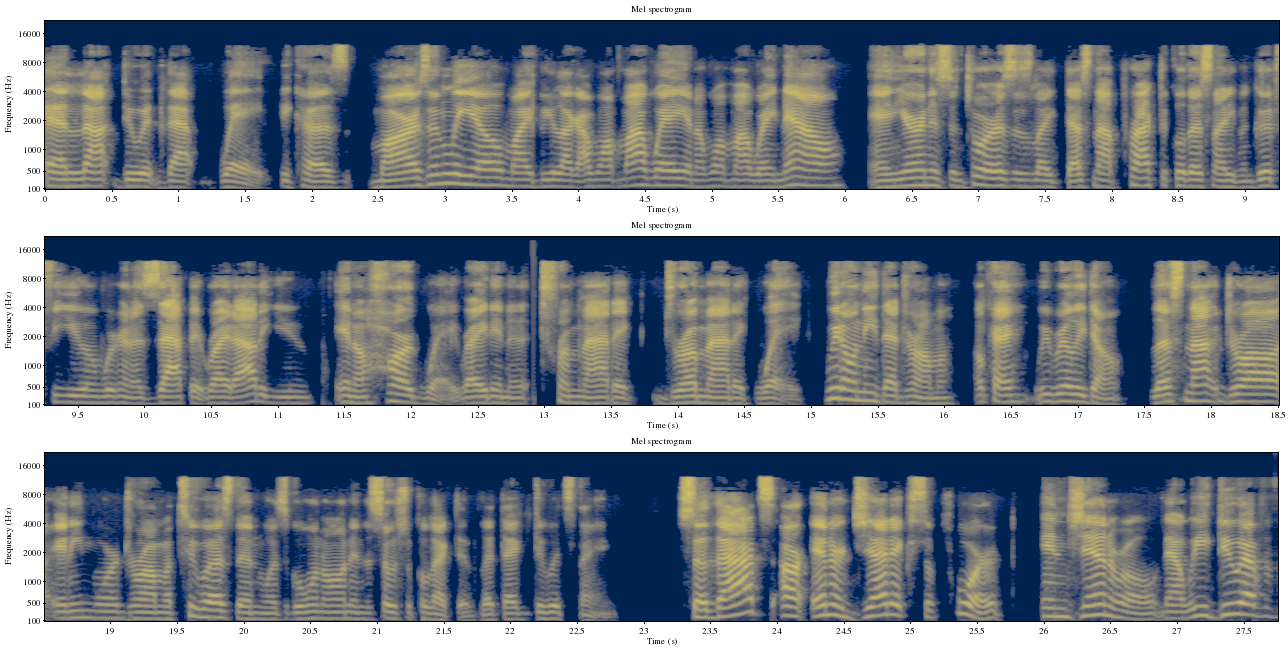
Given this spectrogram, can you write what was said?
and not do it that way because Mars and Leo might be like, I want my way and I want my way now. And Uranus and Taurus is like, that's not practical. That's not even good for you. And we're going to zap it right out of you in a hard way, right? In a traumatic, dramatic way. We don't need that drama. Okay. We really don't. Let's not draw any more drama to us than what's going on in the social collective. Let that do its thing. So that's our energetic support in general. Now, we do have a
